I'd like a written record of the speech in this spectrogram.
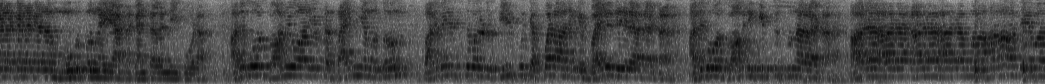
గణ గణ గణ మూగుతున్నాయి అట గంటలన్నీ కూడా. అదిగో స్వామివారి యొక్క సైన్యముతో పరమేశ్వరుడు తీర్పు చెప్పడానికి బయలుదేరారట. అదిగో స్వామిని కీర్తిస్తున్నారట. హర హర హర హర మహాదేవా!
